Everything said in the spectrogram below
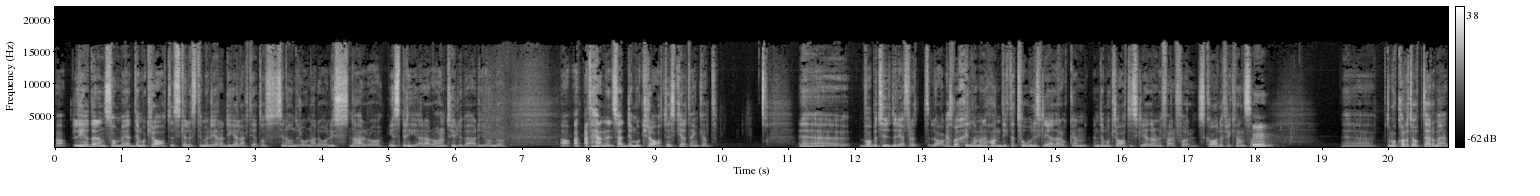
ja, ledaren som är demokratisk eller stimulerar delaktighet hos sina underordnade och lyssnar och inspirerar och har en tydlig värdegrund. Och, ja, att, att han är så här demokratisk helt enkelt. Eh, vad betyder det för ett lag? Alltså vad är skillnaden mellan att ha en diktatorisk ledare och en, en demokratisk ledare ungefär för skadefrekvensen? Eh, de har kollat upp det här de med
